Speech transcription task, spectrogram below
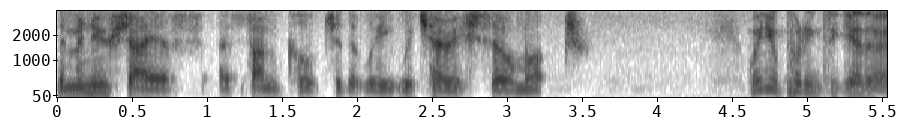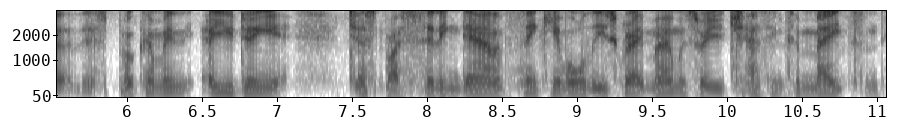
the minutiae of, of fan culture that we, we cherish so much. When you're putting together this book, I mean, are you doing it just by sitting down and thinking of all these great moments, or are you chatting to mates and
